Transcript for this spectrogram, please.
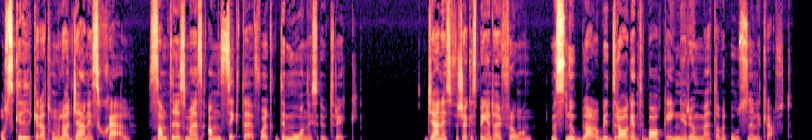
och skriker att hon vill ha Janice själ samtidigt som hennes ansikte får ett demoniskt uttryck. Janice försöker springa därifrån men snubblar och blir dragen tillbaka in i rummet av en osynlig kraft.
